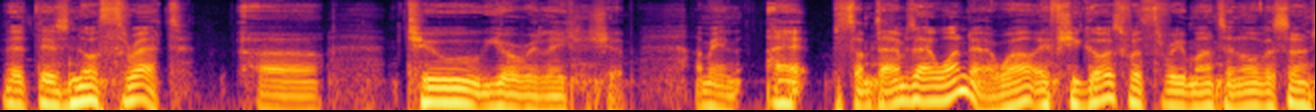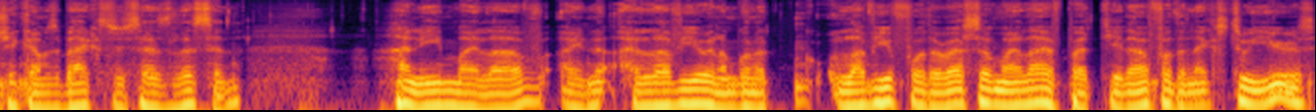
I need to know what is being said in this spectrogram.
that there's no threat uh, to your relationship. I mean, I sometimes I wonder. Well, if she goes for three months and all of a sudden she comes back and she says, "Listen, honey, my love, I, I love you and I'm going to love you for the rest of my life. But, you know, for the next two years,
